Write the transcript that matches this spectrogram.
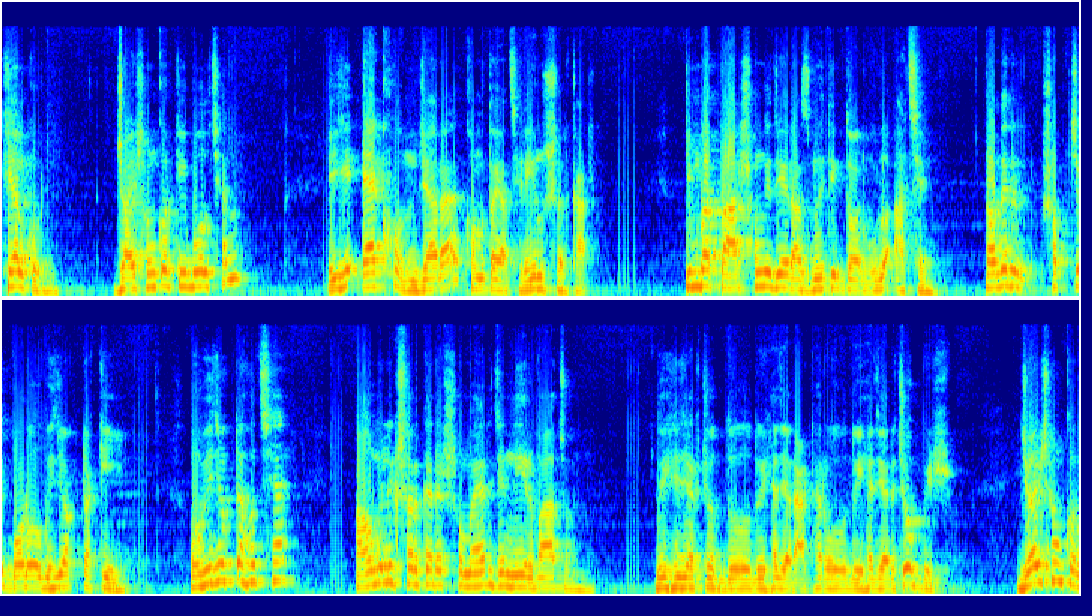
খেয়াল করুন জয়শঙ্কর কি বলছেন? এই যে এখন যারা ক্ষমতায় আছেন, ইউনুস সরকার, কিংবা তার সঙ্গে যে রাজনৈতিক দলগুলো আছে, তাদের সবচেয়ে বড় অভিযোগটা কি? অভিযোগটা হচ্ছে আওয়ামী লীগ সরকারের সময়ের যে নির্বাচন, দুই হাজার চোদ্দ, দুই হাজার আঠারো, দুই হাজার চব্বিশ, জয়শঙ্কর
